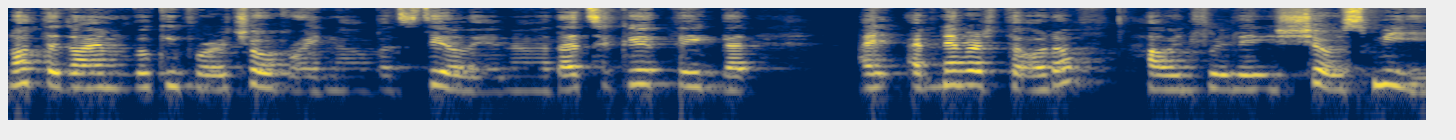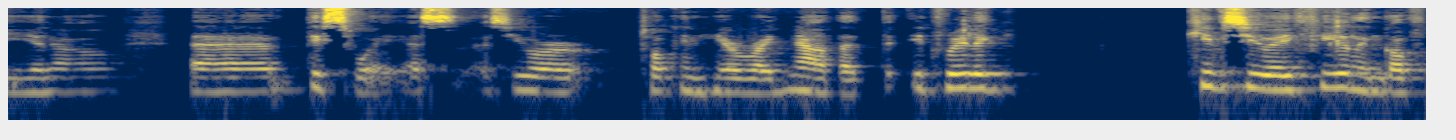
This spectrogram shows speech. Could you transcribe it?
not that I'm looking for a job right now, but still, you know, that's a good thing that I, have never thought of how it really shows me, you know, uh, this way as as you are talking here right now. That it really gives you a feeling of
